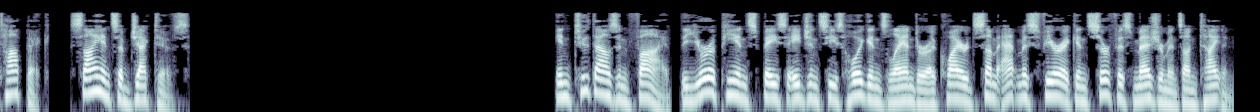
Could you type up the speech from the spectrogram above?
Topic: Science objectives. In 2005, the European Space Agency's Huygens lander acquired some atmospheric and surface measurements on Titan.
